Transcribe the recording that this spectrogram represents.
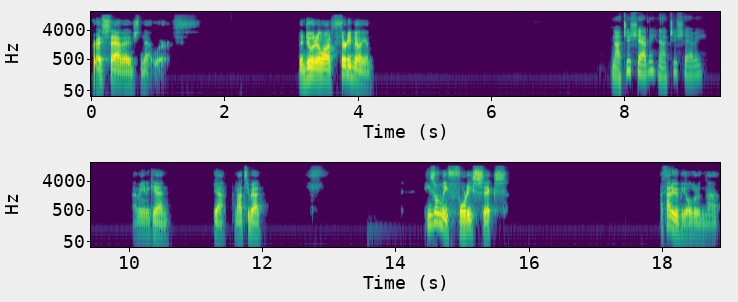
Fred Savage net worth. Been doing it a long 30 million. Not too shabby. Not too shabby. I mean again, yeah, not too bad. He's only 46. I thought he would be older than that.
